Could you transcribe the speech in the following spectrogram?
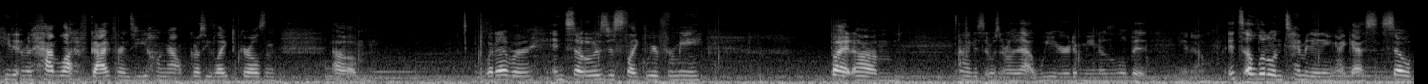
he didn't have a lot of guy friends. He hung out with girls. He liked girls and um, whatever. And so it was just like weird for me. But um, I guess it wasn't really that weird. I mean, it was a little bit, you know, it's a little intimidating, I guess. So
